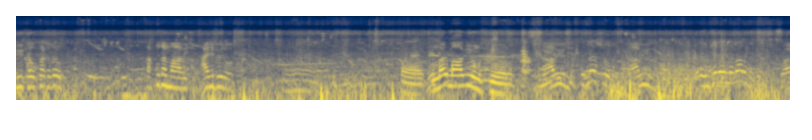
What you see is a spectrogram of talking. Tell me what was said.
Büyük tavuklar kadar olur. Bak bu da mavi. Aynı böyle olsun. He, bunlar mavi yumurtluyor yani. Mavi yumurta. Nasıl olur? Mavi yumurta. Önceden de var mı? Var.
